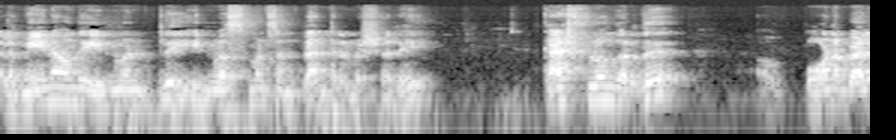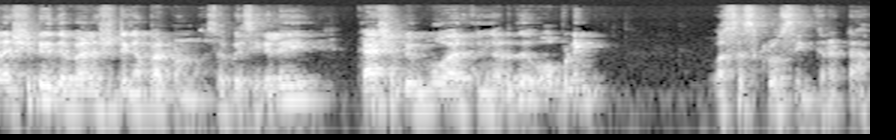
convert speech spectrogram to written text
அதில் மெயினாக வந்து inventory investments and plant and machinery cash ஃப்ளோங்கிறது போன பேலன்ஸ் ஷீட்டு இந்த பேலன்ஸ் ஷீட்டு கம்பேர் பண்ணணும். ஸோ பேசிக்கலி கேஷ் எப்படி மூவ் ஆயிருக்குங்கிறது ஓப்பனிங் வர்சஸ் க்ளோசிங் கரெக்டாக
